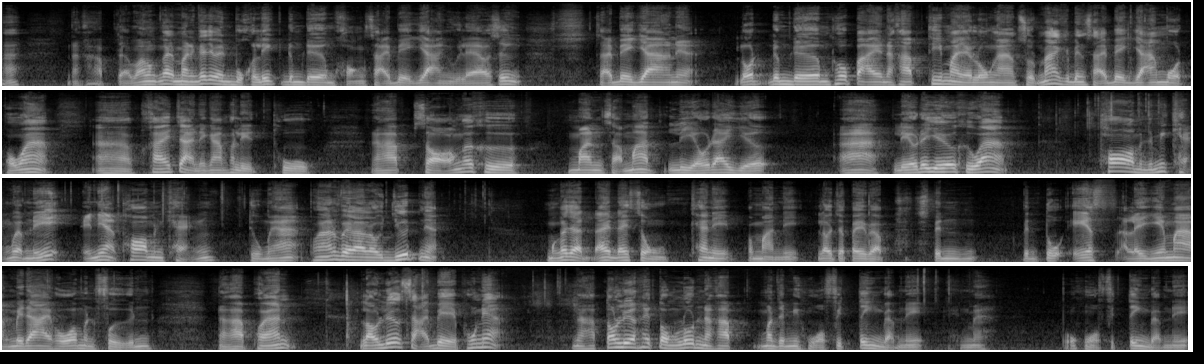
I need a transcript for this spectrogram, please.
นะครับแต่ว่ามันก็มันก็จะเป็นบุคลิกเดิมๆของสายเบรกยางอยู่แล้ว ซึ่งสายเบรกยางเนี่ย รถเดิมๆทั่วไปนะครับที่มาจากโรงงานส่วนมากจะเป็นสายเบรกยางหมด เพราะว่าค่าใช้จ่ายในการผลิตถูกนะครับสองก็คือมันสามารถเลี้ยวได้เยอะอ่าเลี้ยวได้เยอะคือว่า ท่อมันจะไม่แข็งแบบนี้ไอเนี่ยท่อมันแข็งถูกไหมฮะเพราะฉะนั้นเวลาเรายึดเนี่ยมันก็จะได้ได้ทรงแค่นี้ประมาณนี้เราจะไปแบบเป็นเป็นตัว S อะไรเงี้ยมากไม่ได้ เพราะว่ามันฝืนนะครับเพราะฉะนั้นเราเลือกสายเบรกพวกเนี้ยนะครับต้องเลือกให้ตรงรุ่นนะครับ มันจะมีหัวฟิตติ้งแบบนี้เห็นไหม พวกหัวฟิตติ้งแบบนี้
